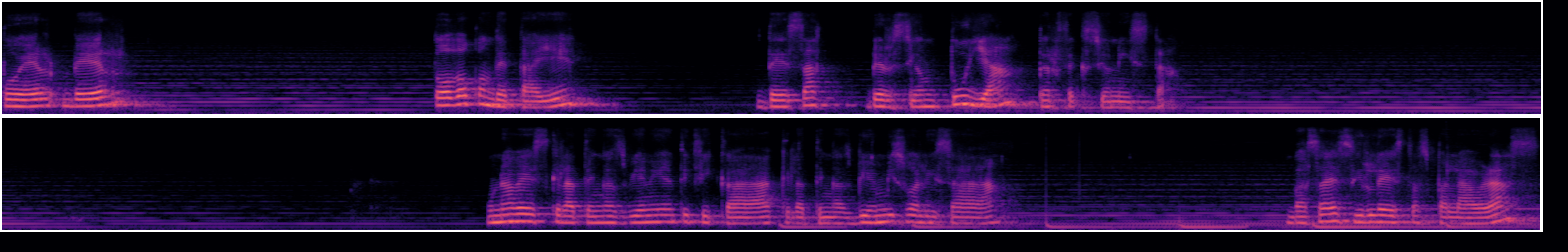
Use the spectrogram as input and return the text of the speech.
Poder ver todo con detalle de esa versión tuya perfeccionista. Una vez que la tengas bien identificada, que la tengas bien visualizada, vas a decirle estas palabras.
